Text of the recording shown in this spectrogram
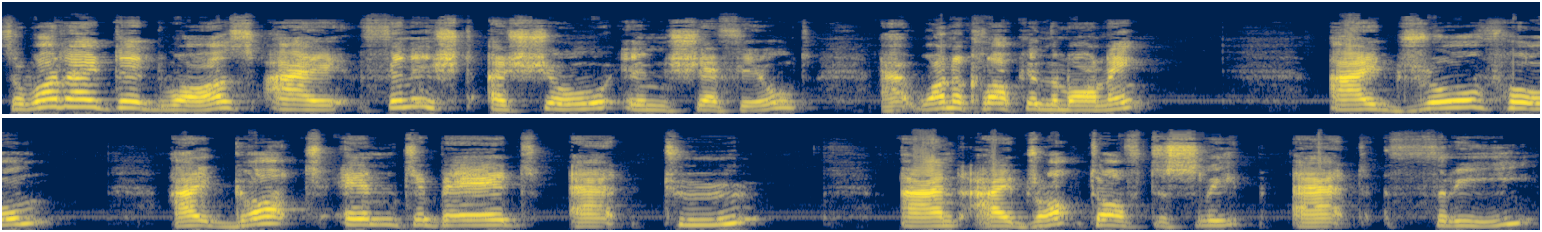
So what I did was I finished a show in Sheffield at one o'clock in the morning. I drove home. I got into bed at two and I dropped off to sleep at three.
